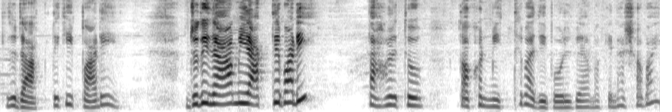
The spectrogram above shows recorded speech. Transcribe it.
কিন্তু রাখতে কি পারে? যদি না আমি রাখতে পারি, তাহলে তো তখন মিথ্যেবাদী বলবে আমাকে না সবাই।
